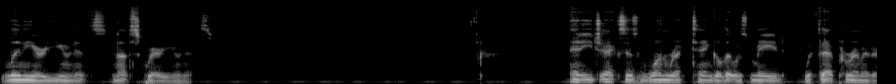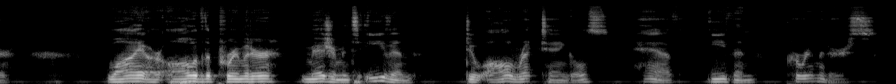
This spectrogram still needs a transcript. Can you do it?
linear units, not square units. And each x is one rectangle that was made with that perimeter. Why are all of the perimeter measurements even? Do all rectangles have even perimeters?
